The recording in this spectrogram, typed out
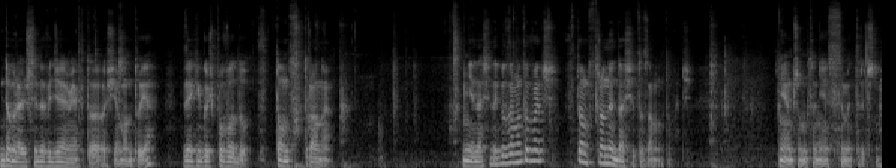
Dobra, już się dowiedziałem jak to się montuje. Z jakiegoś powodu w tą stronę nie da się tego zamontować, w tą stronę da się to zamontować. Nie wiem czemu to nie jest symetryczne.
